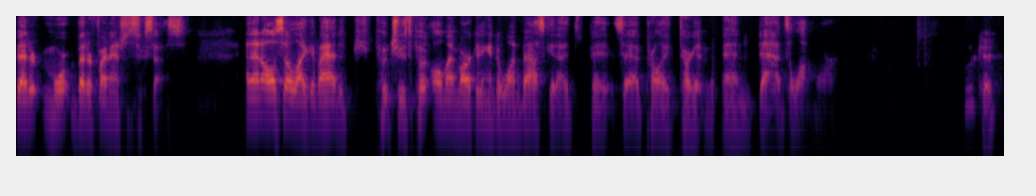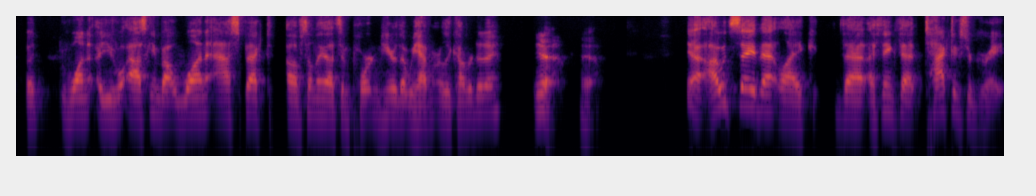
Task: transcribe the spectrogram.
better more better financial success. And then also like if I had to put, choose to put all my marketing into one basket, I'd say I'd probably target men, dads a lot more. Okay. But one, are you asking about one aspect of something that's important here that we haven't really covered today? Yeah. Yeah. Yeah. I would say that, like, that I think that tactics are great.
